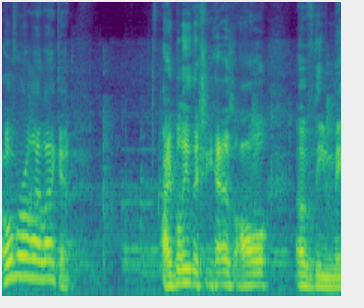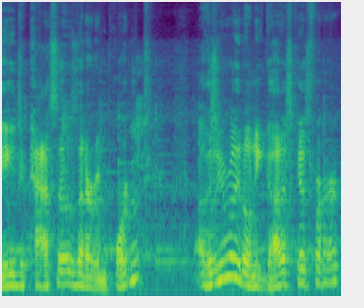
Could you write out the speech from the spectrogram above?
overall, I like it. I believe that she has all of the mage passives that are important because uh, you really don't need goddess kiss for her.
